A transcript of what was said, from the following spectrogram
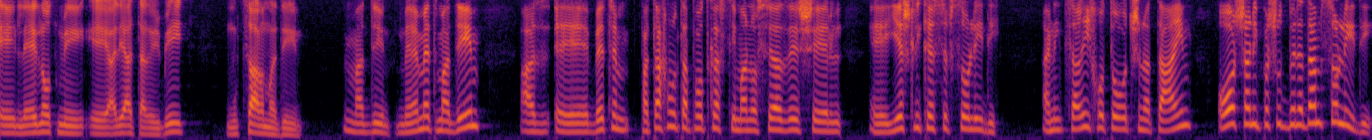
אה, ליהנות מעליית הריבית, מוצר מדהים. מדהים, באמת מדהים. אז אה, בעצם פתחנו את הפודקאסט עם הנושא הזה של אה, יש לי כסף סולידי, אני צריך אותו עוד שנתיים, או שאני פשוט בן אדם סולידי.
